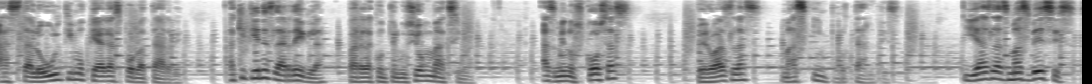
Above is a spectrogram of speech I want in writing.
hasta lo último que hagas por la tarde. Aquí tienes la regla para la contribución máxima. Haz menos cosas, pero hazlas más importantes. Y hazlas más veces.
